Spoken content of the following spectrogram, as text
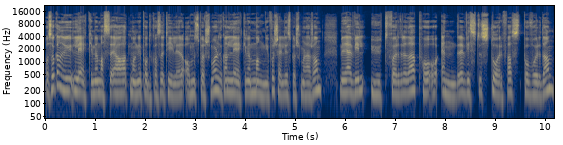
Og så kan du leke med masse Jeg har hatt mange podkaster tidligere om spørsmål. Du kan leke med mange forskjellige spørsmål her, sånn. men jeg vil utfordre deg på å endre, hvis du står fast på hvordan,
